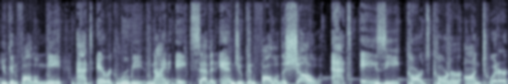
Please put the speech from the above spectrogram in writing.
You can follow me at Eric Ruby987 and you can follow the show at AZ Cards Corner on Twitter.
